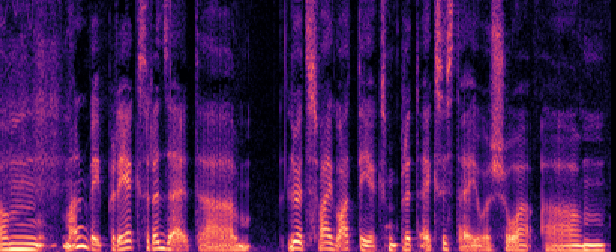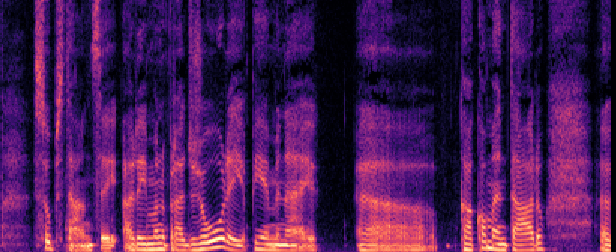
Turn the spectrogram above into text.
Um, man bija prieks redzēt. Um, ļoti svaigu attieksmi pret eksistējošo um, substanci. Arī, manuprāt, žūrija pieminēja uh, kā komentāru, uh,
